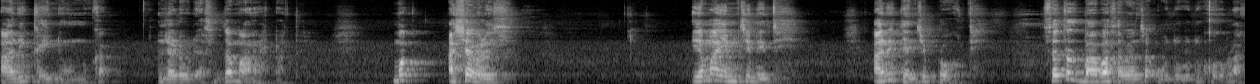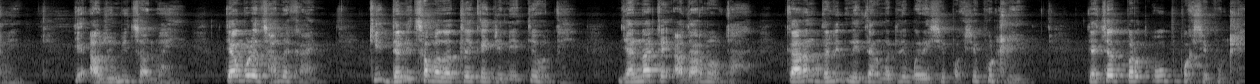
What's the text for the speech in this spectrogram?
आणि काही निवडणुका लढवल्यासुद्धा महाराष्ट्रात मग अशा वेळेस एम आय एमचे नेते आणि त्यांचे प्रवक्ते सतत बाबासाहेबांचा उदू उदू करू लागले. ते अजूनबी चालू आहे. त्यामुळे झालं काय? की दलित समाजातले काही जे नेते होते ज्यांना काही आधार नव्हता कारण दलित नेत्यांमधले बरेचसे पक्ष फुटले त्याच्यात परत उपपक्ष फुटले.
